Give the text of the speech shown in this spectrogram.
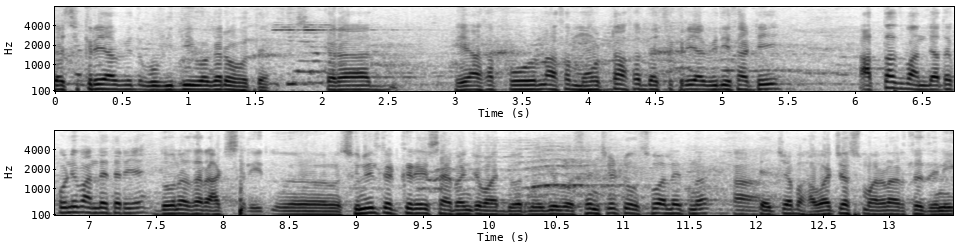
दशक्रिया विध विधी वगैरे होते. तर हे असा पूर्ण असा मोठा असा दशक्रिया विधीसाठी आत्ताच बांधले. आता कोणी बांधले तरी? दोन हजार आठ साली अं, सुनील तटकरे साहेबांच्या माध्यमातून म्हणजे वसंतचे टोसवाल आहेत ना. त्याच्या भावाच्या स्मरणार्थ त्यांनी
